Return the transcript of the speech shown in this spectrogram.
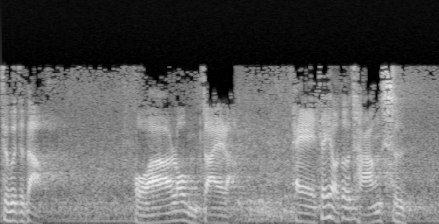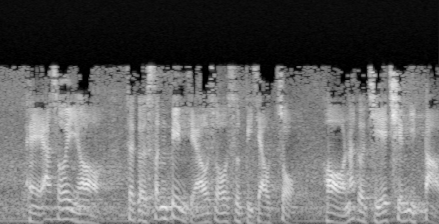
知不知道？我都唔知啦，哎，这有都常识，哎啊，所以哦，这个生病假如说是比较重，哦，那个节清一到，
